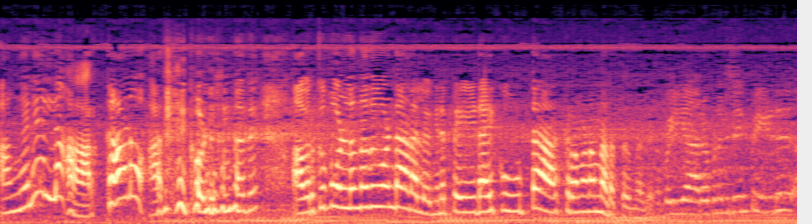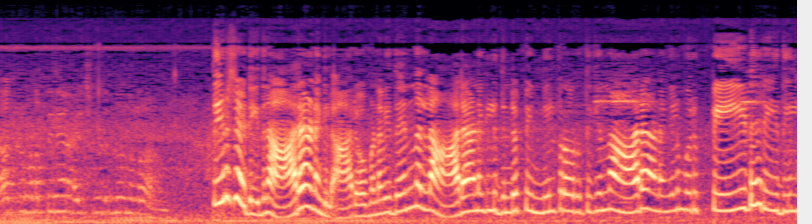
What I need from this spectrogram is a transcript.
അങ്ങനെയല്ല ആർക്കാണോ അത് കൊള്ളുന്നത്? അവർക്ക് പൊള്ളുന്നത് കൊണ്ടാണല്ലോ ഇങ്ങനെ പെയ്ഡായി കൂട്ട ആക്രമണം നടത്തുന്നത്. തീർച്ചയായിട്ടും ഇതിന് ആരാണെങ്കിലും ആരോപണ വിധേയനല്ല ആരാണെങ്കിലും ഇതിന്റെ പിന്നിൽ പ്രവർത്തിക്കുന്ന ആരാണെങ്കിലും ഒരു പെയ്ഡ് രീതിയിൽ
